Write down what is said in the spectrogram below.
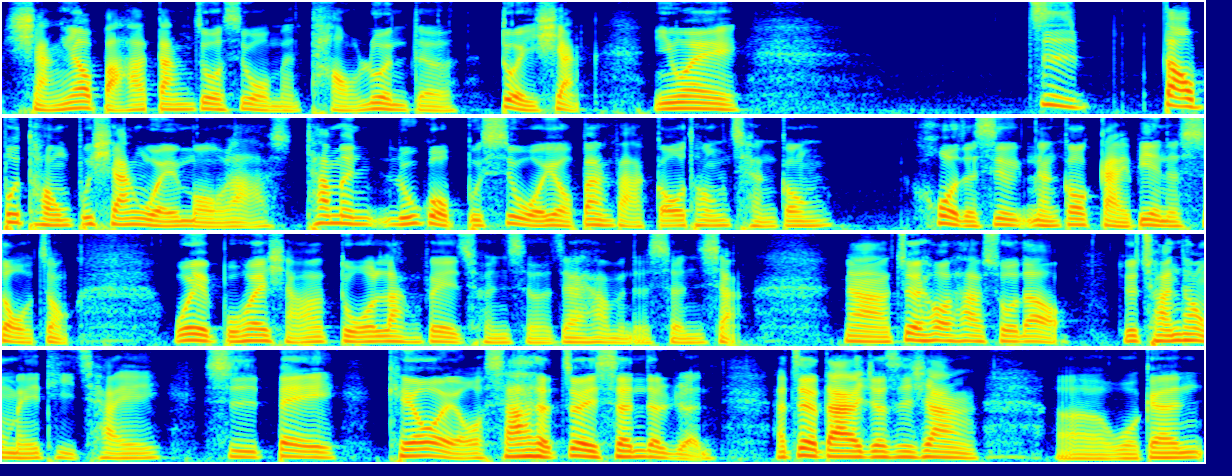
想要把它当做是我们讨论的对象，因为志道不同不相为谋啦。他们如果不是我有办法沟通成功，或者是能够改变的受众。我也不会想要多浪费唇舌在他们的身上。那最后他说到，就传统媒体才是被 KOL 杀得最深的人。那这个大概就是像呃，我跟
